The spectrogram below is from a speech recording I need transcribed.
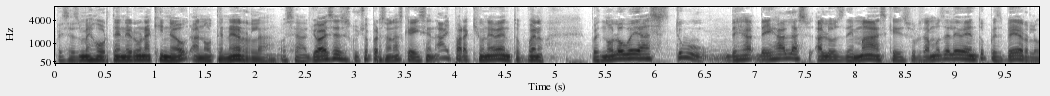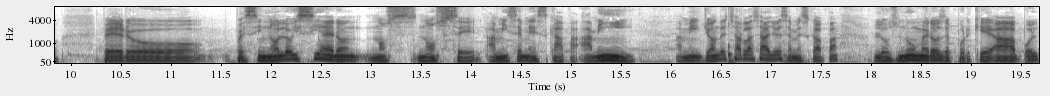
pues es mejor tener una keynote a no tenerla. O sea, yo a veces escucho personas que dicen, ay, ¿para qué un evento? Bueno, pues no lo veas tú, deja, deja a los demás que disfrutamos del evento, pues verlo. Pero, pues si no lo hicieron, no, no sé, a mí se me escapa, a mí, a mí, John de Charlas Ayos, se me escapa los números de por qué a Apple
